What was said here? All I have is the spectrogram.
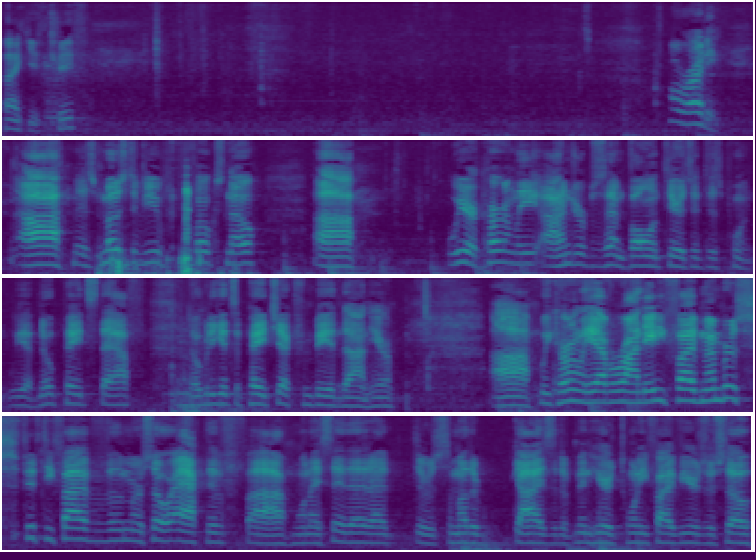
Thank you, Chief. Alrighty. Uh, as most of you folks know, uh, we are currently 100% volunteers at this point. We have no paid staff. Nobody gets a paycheck from being down here. Uh, we currently have around 85 members. 55 of them or so are active. Uh, when I say that, uh, there's some other guys that have been here 25 years or so,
